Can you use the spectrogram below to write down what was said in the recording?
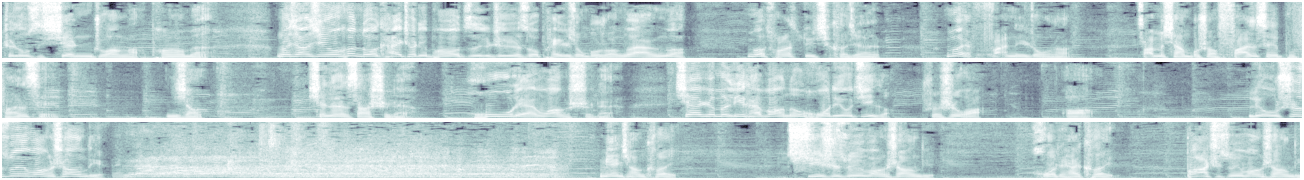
这都是现状啊，朋友们。我相信有很多开车的朋友，自己这个时候拍着胸脯说：“我我我从来是对其可见，我也烦那种的。”咱们先不说烦谁不烦谁，你想，现在是啥时代？互联网时代。现在人们离开网能活的有几个？说实话，啊。六十岁往上的勉强可以，七十岁往上的活的还可以，八十岁往上的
